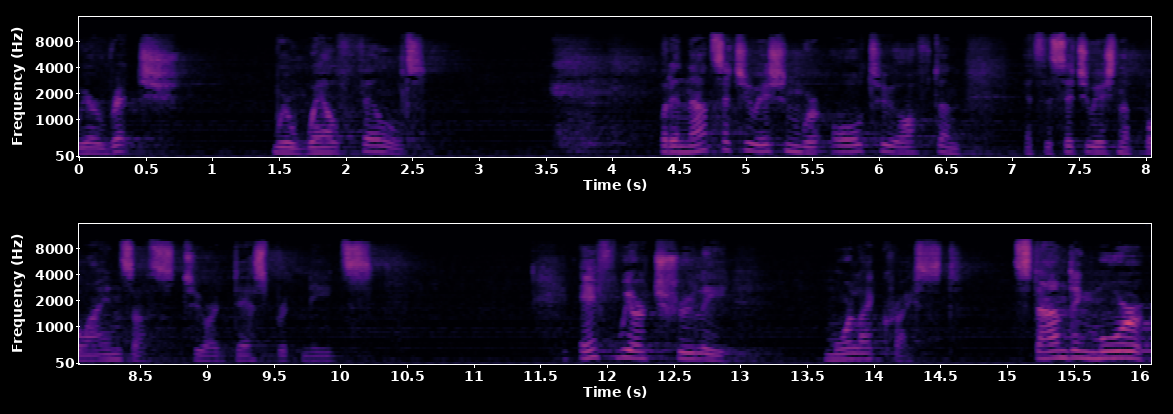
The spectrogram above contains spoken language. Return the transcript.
We're rich, we're well filled. But in that situation, we're all too often, it's the situation that blinds us to our desperate needs. If we are truly more like Christ, standing more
